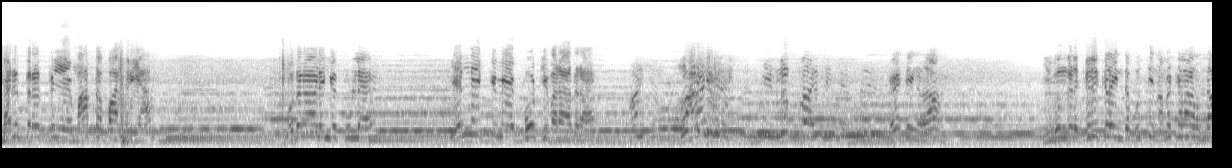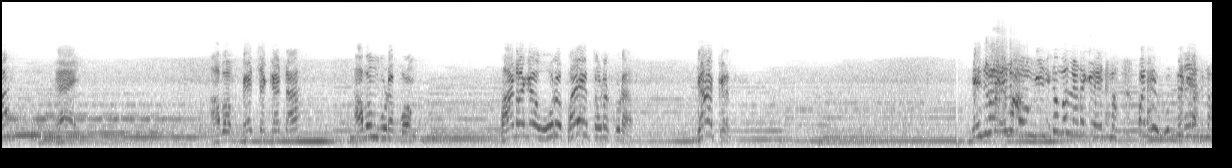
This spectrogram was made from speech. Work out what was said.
சரித்திரத்தையே மாத்த பாக்குறியா முதலாளிங்களுக்குள்ள என்னைக்குமே போட்டி வராதரா? கேட்டீங்களா இவங்களுக்கு இருக்கிற இந்த புத்தி நமக்கெல்லாம் இருந்தா ஏய், அவன் பேச்ச கேட்டா அவன் கூட போங்க படக ஒரு பயம் தொடக்கூடாது ஜாக்கிரதை எஜமா, எஜமா, உங்க இஷ்டமா நடக்கிற எஜமா. படகு கொடுங்க, எஜமா.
